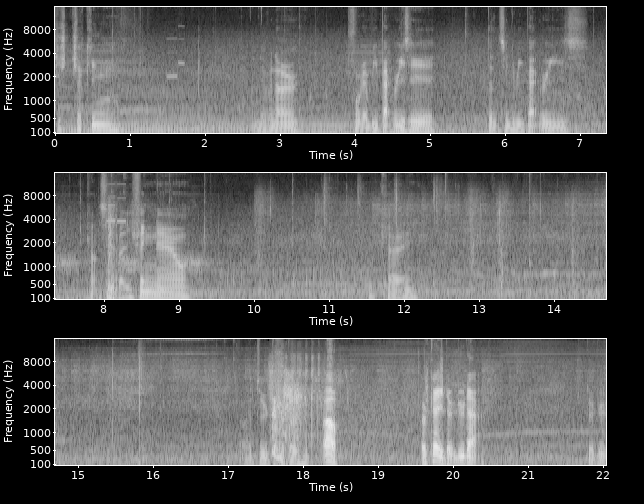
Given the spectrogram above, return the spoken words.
Just checking. You never know. Thought there'd be batteries here. Don't seem to be batteries. Can't see a bloody thing now. Okay. I do gotta go. Oh! Okay, don't do that. Don't do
